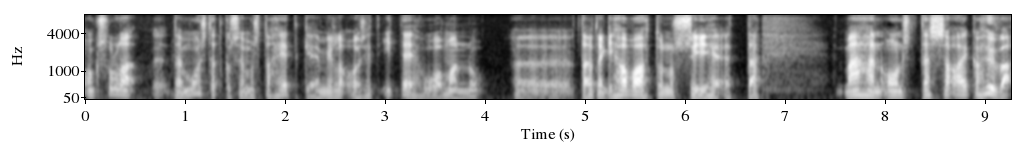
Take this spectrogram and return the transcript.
Onko sulla, tai muistatko semmoista hetkeä, milloin olisit itse huomannut tai jotenkin havahtunut siihen, että mähän on tässä aika hyvä.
